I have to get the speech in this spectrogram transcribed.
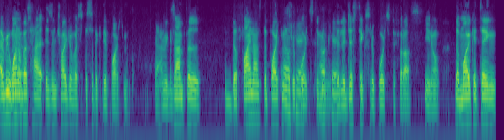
every one yeah. of us ha- is in charge of a specific department يعني example the finance department okay. reports to me okay. the logistics reports to Firas you know the marketing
